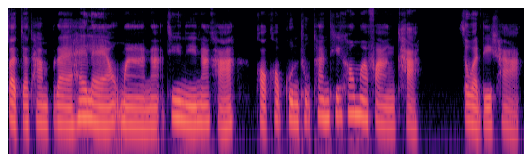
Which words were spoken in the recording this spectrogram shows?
สัจธรรมแปลให้แล้วมาณที่นี้นะคะ ขอขอบคุณทุกท่านที่เข้ามาฟังค่ะ สวัสดีค่ะ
